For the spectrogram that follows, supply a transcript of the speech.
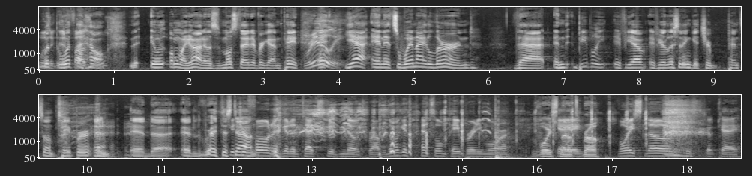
Was what, it good what the hell? Rules? It was oh my god! It was the most I'd ever gotten paid. Really? And- yeah, and it's when I learned that and people if you have if you're listening get your pencil and paper and and uh, and write this Get down your phone and get a text good notes, Robert. Don't get pencil and paper anymore. Voice Okay? notes, bro. Voice notes. just- okay.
